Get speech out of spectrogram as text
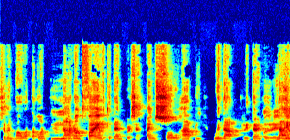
sabihin, bawat taon, Hmm, na around 5 to 10%, I'm so happy with that return. already. Dahil,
